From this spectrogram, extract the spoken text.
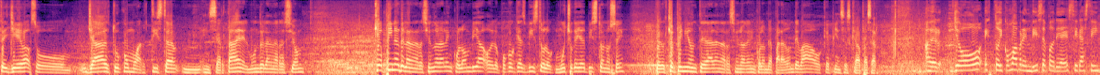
te llevas o ya tú como artista mm, insertada en el mundo de la narración, ¿qué opinas de la narración oral en Colombia o de lo poco que has visto, lo mucho que hayas visto, no sé, pero qué opinión te da la narración oral en Colombia? ¿Para dónde va o qué piensas que va a pasar? A ver, yo estoy como aprendiz, se podría decir así.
